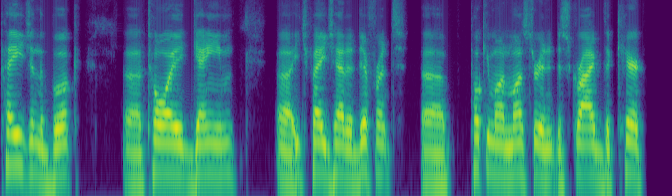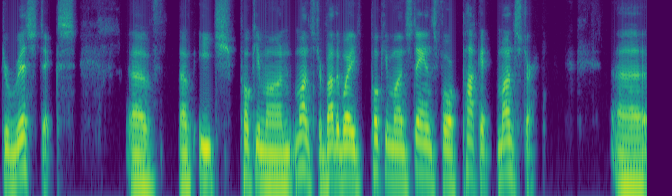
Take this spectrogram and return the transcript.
page in the book, uh, toy, game, uh, each page had a different uh, Pokemon monster, and it described the characteristics of of each Pokemon monster. By the way, Pokemon stands for Pocket Monster, uh,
